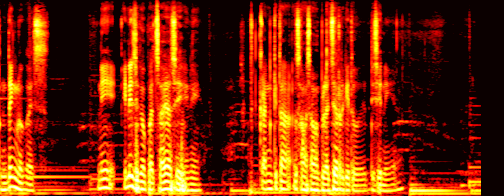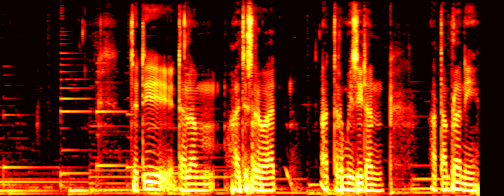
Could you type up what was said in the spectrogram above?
penting loh guys. Ini ini juga buat saya sih ini. Kan kita sama-sama belajar gitu di sini ya. Jadi dalam hadis riwayat At-Tirmizi dan At-Tabrani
